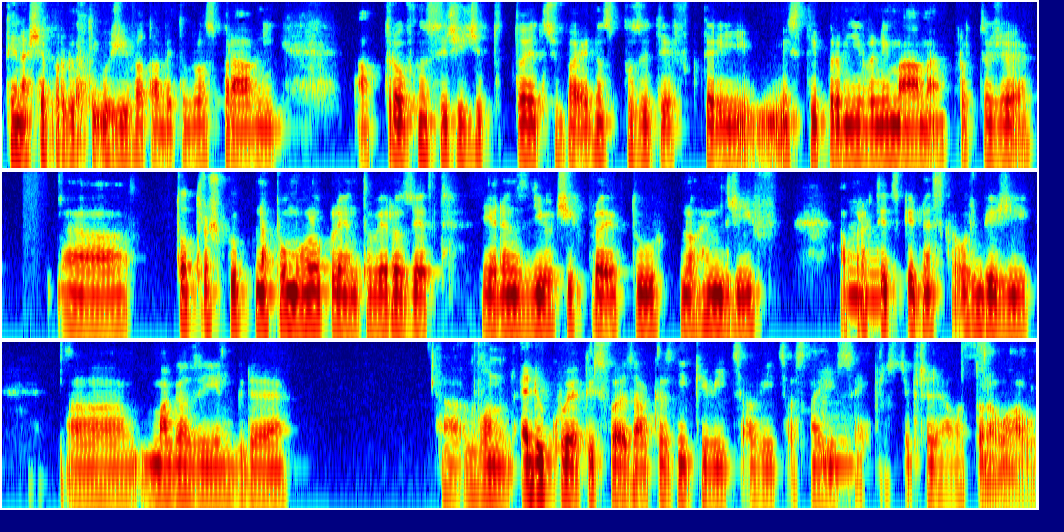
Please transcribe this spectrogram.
ty naše produkty užívat, aby to bylo správný. A troufnu si říct, že toto je třeba jedno z pozitiv, který my z té první vlny máme, protože to trošku napomohlo klientovi rozjet jeden z dílčích projektů mnohem dřív a mhm. prakticky dneska už běží magazín, kde on edukuje ty svoje zákazníky víc a víc a snaží mm. se jim prostě předávat to know-how.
